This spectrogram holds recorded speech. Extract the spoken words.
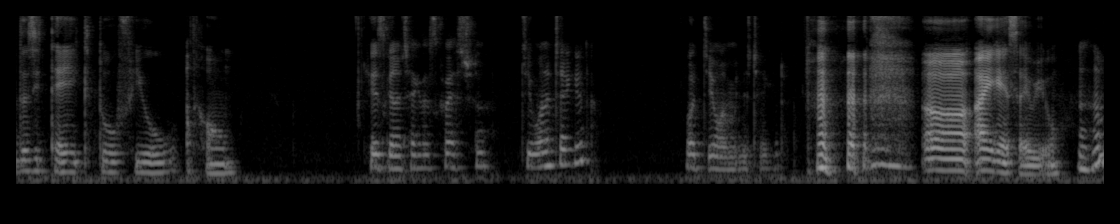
does it take to feel at home? Who's gonna take this question? Do you want to take it? What do you want me to take it? uh, I guess I will, Mm-hmm.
